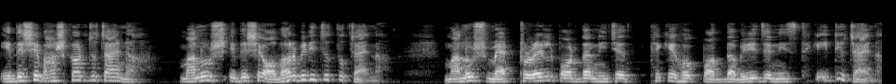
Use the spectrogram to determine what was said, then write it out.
এদেশে ভাস্কর্য চায় না। মানুষ এদেশে ওভারব্রিজ তো চায় না। মানুষ মেট্রো রেল পর্দার নিচে থেকে হোক, পদ্মা ব্রিজের নিচ থেকে এটিও চায় না।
